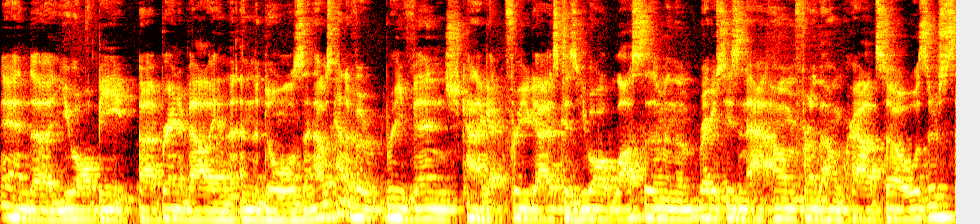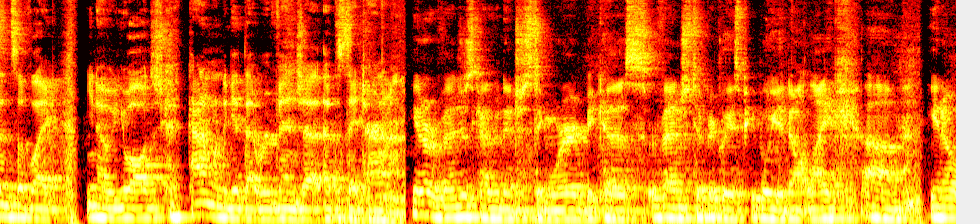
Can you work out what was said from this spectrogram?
And uh, you all beat uh, Brandon Valley in the, in the duals. And that was kind of a revenge kind of for you guys because you all lost to them in the regular season at home in front of the home crowd. So was there a sense of like, you know, you all just kind of wanted to get that revenge at, at the state tournament? You know, revenge is kind of an interesting word because revenge typically is people you don't like. Um, you know,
